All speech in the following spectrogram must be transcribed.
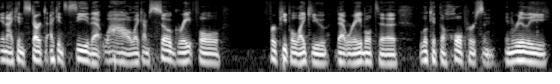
and I can start to, I can see that wow like I'm so grateful for people like you that were able to look at the whole person and really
